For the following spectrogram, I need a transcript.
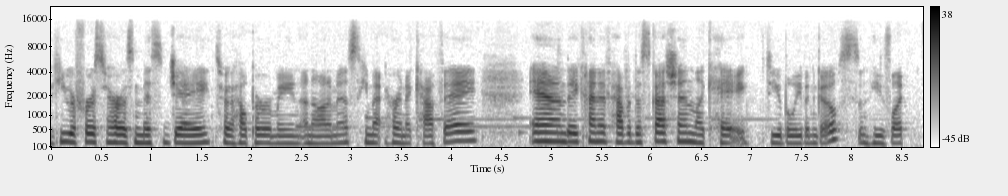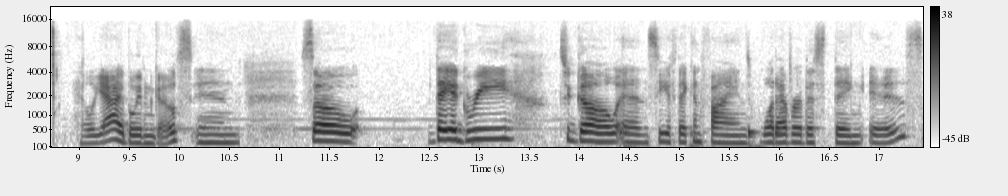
he refers to her as Miss J to help her remain anonymous. He met her in a cafe and they kind of have a discussion like, hey, do you believe in ghosts? And he's like, hell yeah, I believe in ghosts. And so they agree to go and see if they can find whatever this thing is.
